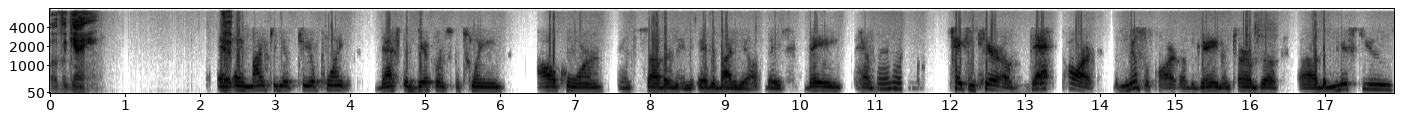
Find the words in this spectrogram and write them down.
of the game. And, and Mike, to your to your point, that's the difference between Alcorn and Southern and everybody else. They they have hmm taken care of that part, the mental part of the game in terms of uh, the miscues.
